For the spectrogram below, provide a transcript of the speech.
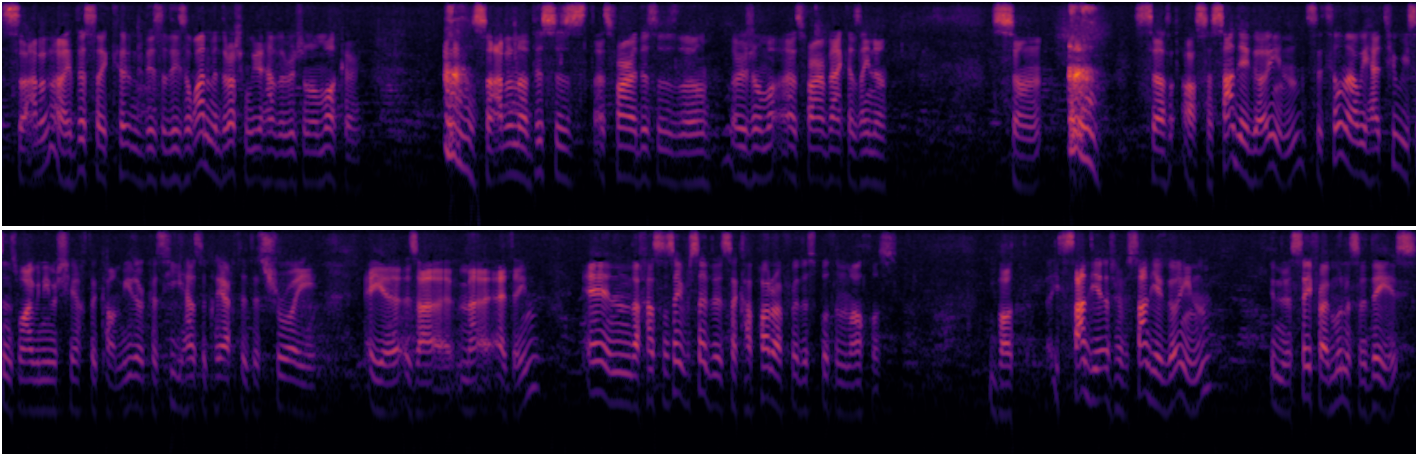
So I don't know. This I could, there's there's a lot of midrashim. We didn't have the original makar. so I don't know. This is as far this is the original as far back as I know. So. So, uh, so Saadia Gaon, so till now we had two reasons why we need Mashiach to come. Either because he has the koyach to destroy a, a, a, and the Chasam Sofer said it's a kapara for the split in Malchus. But Sadia, Saadia Gaon, in the Sefer Amunas V'Deis,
